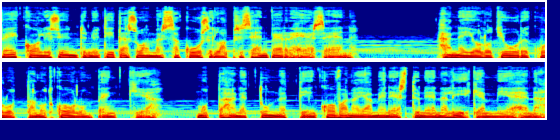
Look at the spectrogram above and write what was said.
Veikko oli syntynyt Itä-Suomessa kuusilapsiseen perheeseen. Hän ei ollut juuri kuluttanut koulun penkkiä, mutta hänet tunnettiin kovana ja menestyneenä liikemiehenä.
